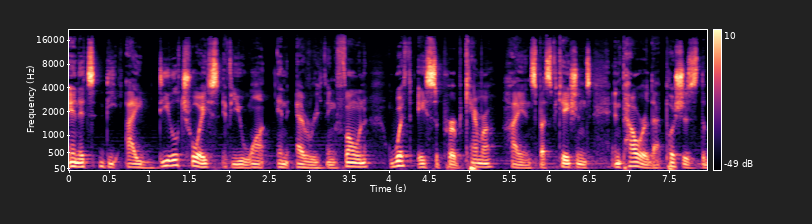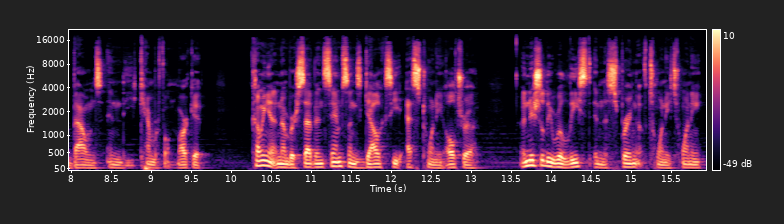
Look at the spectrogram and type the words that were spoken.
and it's the ideal choice if you want an everything phone with a superb camera, high end specifications, and power that pushes the bounds in the camera phone market. Coming in at number 7, Samsung's Galaxy S20 Ultra. Initially released in the spring of 2020,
